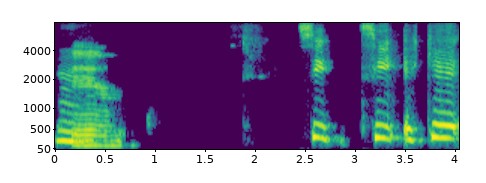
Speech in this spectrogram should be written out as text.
mm. eh, Sí, sí, es que,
